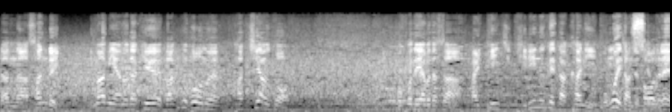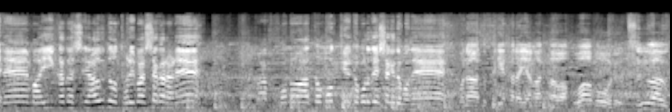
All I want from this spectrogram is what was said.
ランナー三塁。今宮の打球バックホームタッチアウト。ここで薮田さん、はい、ピンチ切り抜けたかに思えたんですけどね。そうですね。まあいい形でアウトを取りましたからね。まあこの後もっていうところでしたけどもね。この後栗原山川フォアボール、ツーアウ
